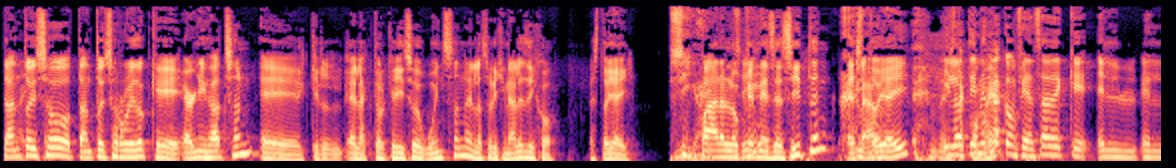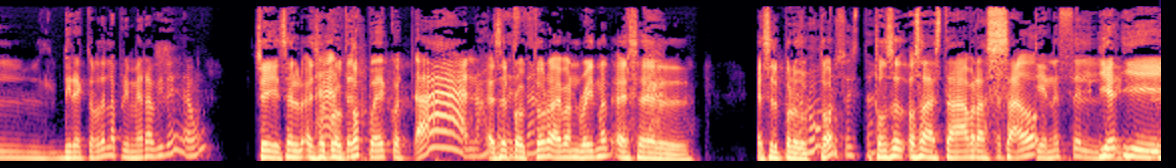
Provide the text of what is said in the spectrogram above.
tanto hizo, tanto hizo ruido que Ernie Hudson, eh, que el, el actor que hizo de Winston en las originales, dijo: Estoy ahí. Sí, Para lo ¿sí? que necesiten, Claro. estoy ahí. está. Y lo tienes comer. la confianza de que el, el director de la primera vive aún. Sí, es el, es el Ah, productor. Puede ah, no. Es pues el productor, Ivan Reitman, es el, es el productor. pues ahí está. Entonces, o sea, está está. abrazado. Tienes el Y- y-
